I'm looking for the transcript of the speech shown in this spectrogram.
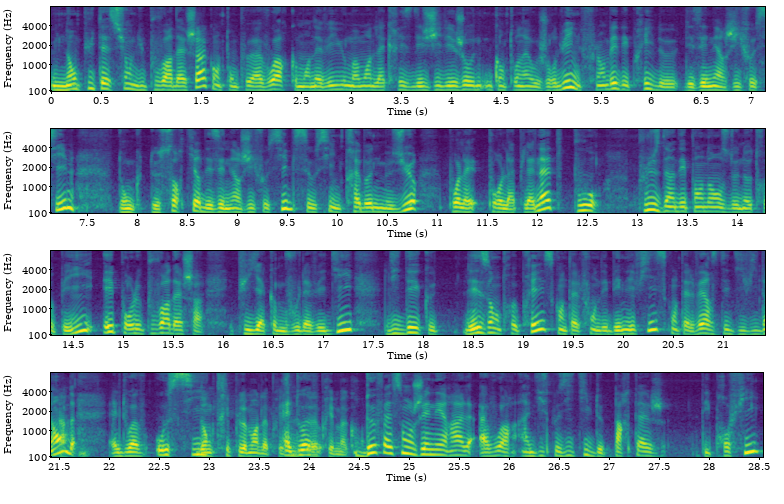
une amputation du pouvoir d'achat quand on peut avoir, comme on avait eu au moment de la crise des Gilets jaunes ou quand on a aujourd'hui, une flambée des prix des énergies fossiles. Donc de sortir des énergies fossiles, c'est aussi une très bonne mesure pour la, planète, pour plus d'indépendance de notre pays et pour le pouvoir d'achat. Et puis il y a, comme vous l'avez dit, l'idée que les entreprises, quand elles font des bénéfices, quand elles versent des dividendes, ah. elles doivent aussi... Donc triplement de la prise, elles doivent, de la prime Macron. De façon générale, avoir un dispositif de partage des profits.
